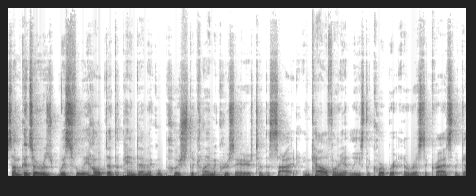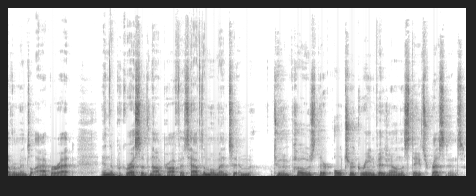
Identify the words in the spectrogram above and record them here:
Some conservatives wistfully hope that the pandemic will push the climate crusaders to the side. In California, at least, the corporate aristocrats, the governmental apparat, and the progressive nonprofits have the momentum to impose their ultra green vision on the state's residents.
